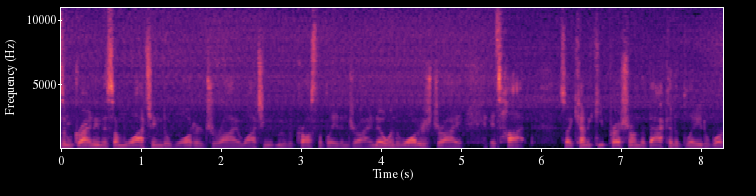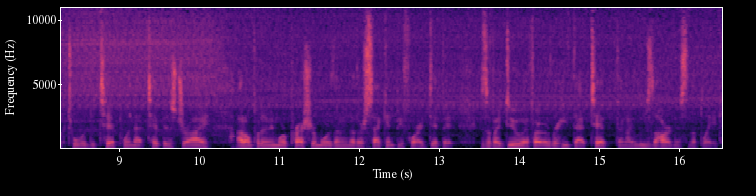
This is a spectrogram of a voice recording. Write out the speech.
As I'm grinding this, I'm watching the water dry, watching it move across the blade and dry. I know when the water's dry, it's hot. So I kind of keep pressure on the back of the blade, work toward the tip. When that tip is dry, I don't put any more pressure more than another second before I dip it. Because if I do, if I overheat that tip, then I lose the hardness of the blade.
